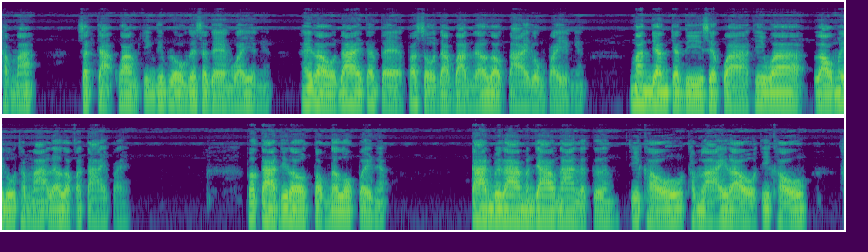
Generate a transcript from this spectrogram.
ธรรมะ สัจจะความจริงที่พระองค์ได้แสดงไว้อย่างเงี้ย ให้เราได้ตั้งแต่พระโสดาบันแล้วเราตายลงไปอย่างเงี้ยมันยังจะดีเสียกว่าที่ว่าเราไม่รู้ธรรมะแล้วเราก็ตายไป เพราะการที่เราตกนรกไปเนี่ย การเวลามันยาวนานเหลือเกิน ที่เขาทำร้ายเราที่เขาท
